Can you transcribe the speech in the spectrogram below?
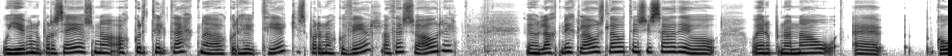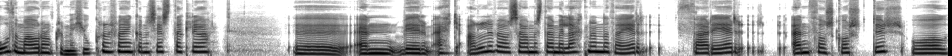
og ég vil nú bara segja svona okkur til tekna að okkur hefur tekist bara nokkuð vel á þessu ári. Við hefum lagt miklu áherslu á þetta eins og ég sagði og, og erum búin að ná góðum árangur með hjúkranfræðingarna sérstaklega Uh, en við erum ekki alveg á sama stað með leknana, það er, þar er ennþá skortur og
